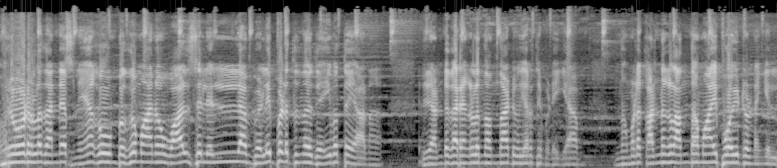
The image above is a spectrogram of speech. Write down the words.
അവരോടുള്ള തന്റെ സ്നേഹവും ബഹുമാനവും വാത്സല്യം എല്ലാം വെളിപ്പെടുത്തുന്നത് ദൈവത്തെയാണ്. രണ്ട് കരങ്ങളും നന്നായിട്ട് ഉയർത്തിപ്പിടിക്കാം. നമ്മുടെ കണ്ണുകൾ അന്ധമായി പോയിട്ടുണ്ടെങ്കിൽ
